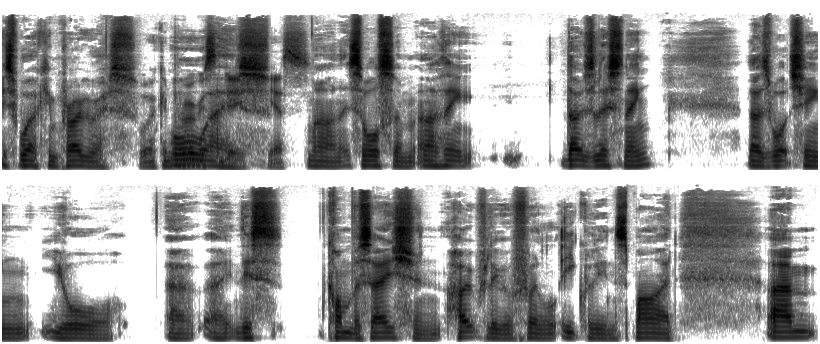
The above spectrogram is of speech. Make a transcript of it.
It's work in progress. Work in progress Always. indeed. Yes. Man, it's awesome. And I think those listening, those watching your uh, uh, this conversation, hopefully will feel equally inspired. Um,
